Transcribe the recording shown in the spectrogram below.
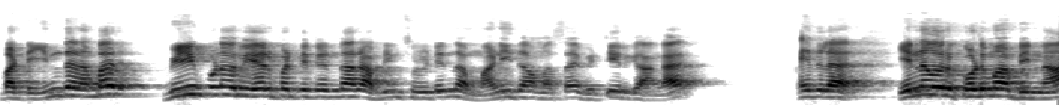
பட் இந்த நபர் விழிப்புணர்வு ஏற்படுத்திட்டு இருந்தார் அப்படின்னு சொல்லிட்டு இந்த மணிதாமஸை வெட்டியிருக்காங்க. இதுல என்ன ஒரு கொடுமை அப்படின்னா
